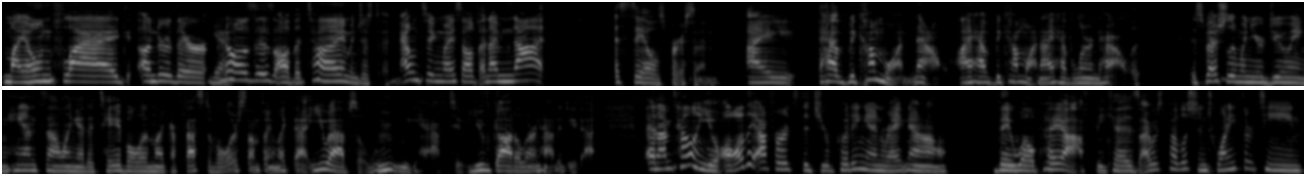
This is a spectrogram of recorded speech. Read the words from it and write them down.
my own flag under their noses all the time and just announcing myself. And I'm not a salesperson. I have become one now. I have become one. I have learned how, especially when you're doing hand selling at a table in like a festival or something like that. You absolutely have to. You've got to learn how to do that. And I'm telling you, all the efforts that you're putting in right now they will pay off because I was published in 2013.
